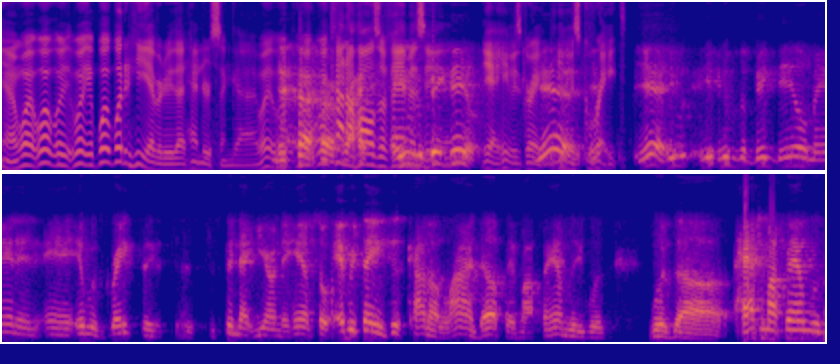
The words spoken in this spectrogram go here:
Yeah, what what, what what what did he ever do? That Henderson guy. What, what, what, kind of Right. halls of He fame was is a he? big in? deal. Yeah, he was great. Yeah, he was great. Yeah, he was he, he was a big deal, man, and, and it was great to spend that year under him. So everything just kind of lined up, and my family was was uh, half of my family was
